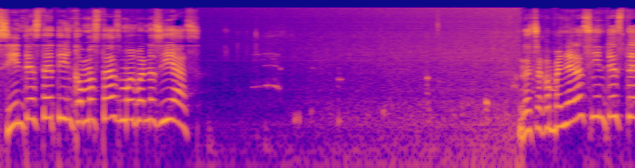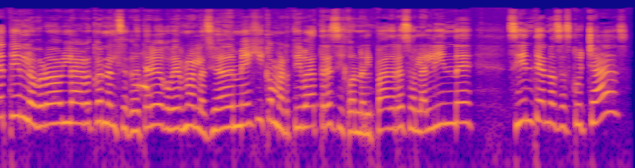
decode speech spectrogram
Cintia Stettin, ¿cómo estás? Muy buenos días. Nuestra compañera Cintia Stettin logró hablar con el secretario de Gobierno de la Ciudad de México, Martí Batres, y con el padre Solalinde. Cintia, ¿nos escuchas?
